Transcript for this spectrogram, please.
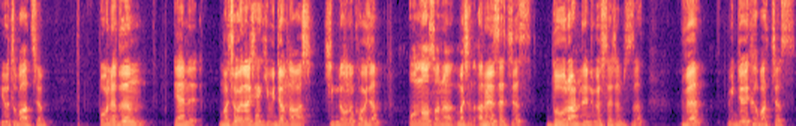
YouTube'a atacağım. Oynadığım yani maçı oynarkenki videom da var. Şimdi onu koyacağım. Ondan sonra maçın analiz edeceğiz. Doğru hamlelerini göstereceğim size. Ve videoyu kapatacağız.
